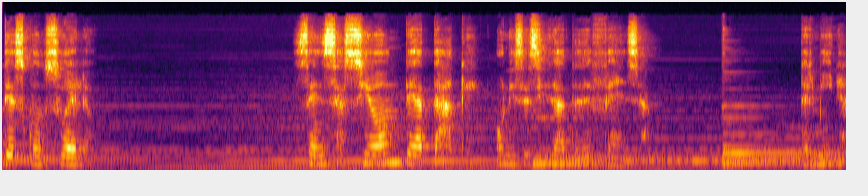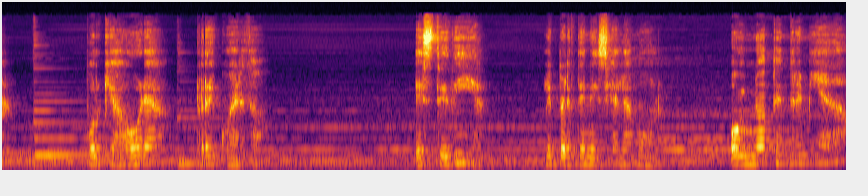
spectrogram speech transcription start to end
desconsuelo, sensación de ataque o necesidad de defensa. Termina, porque ahora recuerdo, este día le pertenece al amor. Hoy no tendré miedo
